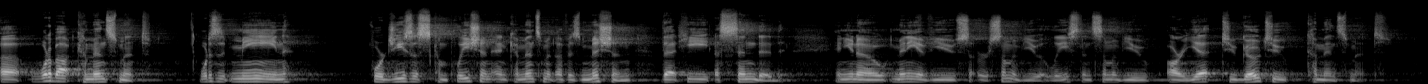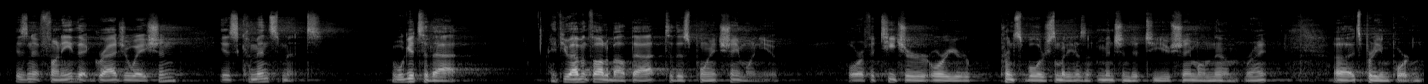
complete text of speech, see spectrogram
uh, what about commencement? What does it mean for Jesus' completion and commencement of his mission that he ascended? And you know, many of you, or some of you at least, and some of you are yet to go to commencement. Isn't it funny that graduation is commencement? We'll get to that. If you haven't thought about that to this point, shame on you. Or if a teacher or your principal or somebody hasn't mentioned it to you, shame on them, right? Uh, it's pretty important.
